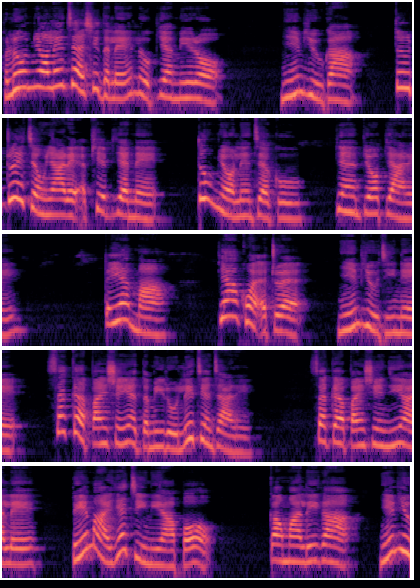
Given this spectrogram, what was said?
ဘလို့မျှော်လင့်ချက်ရှိသလဲလို့ပြန်မေးတော့မြင်းဖြူကသူတွေ့ကြုံရတဲ့အဖြစ်အပျက်နဲ့သူ့မျှော်လင့်ချက်ကို ပြန်ပြောပြတယ်။တရက်မှာပြခွက်အတွက်မြင်းဖြူကြီးနဲ့ စက္ကတ်ပိုင်ရှင်ရဲ့သမီးတို့လေ့ကျင့်ကြတယ်။စက္ကတ်ပိုင်ရှင်ကြီးကလည်းဘေးမှာရက်ကြည်နေတာပေါ့။ကောင်မလေးကမြင်းဖြူ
